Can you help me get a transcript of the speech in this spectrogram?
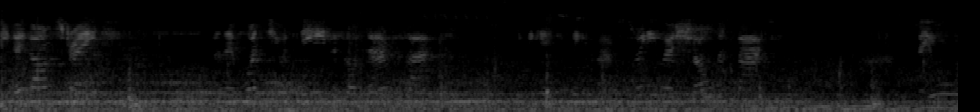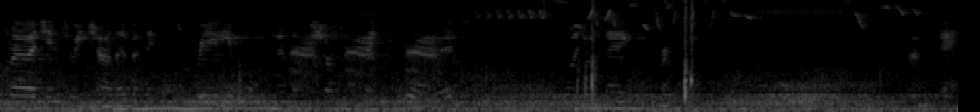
Keep those arms straight. And then once your knees have gone down flat, you begin to think about swinging those shoulders back. They all merge into each other, but it's really important that the shoulders stay forward while your legs press. That's it.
